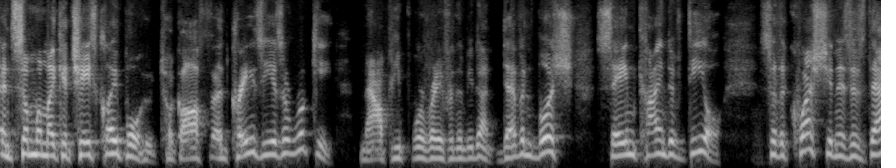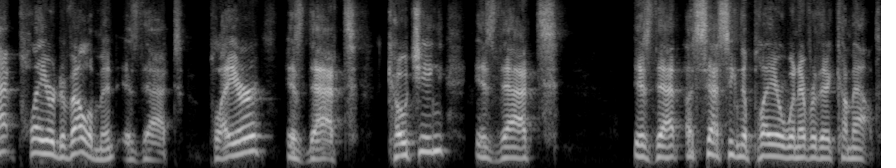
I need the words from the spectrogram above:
and someone like a Chase Claypool who took off crazy as a rookie. Now people were ready for them to be done. Devin Bush, same kind of deal. So the question is: Is that player development? Is that player? Is that coaching is that is that assessing the player whenever they come out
